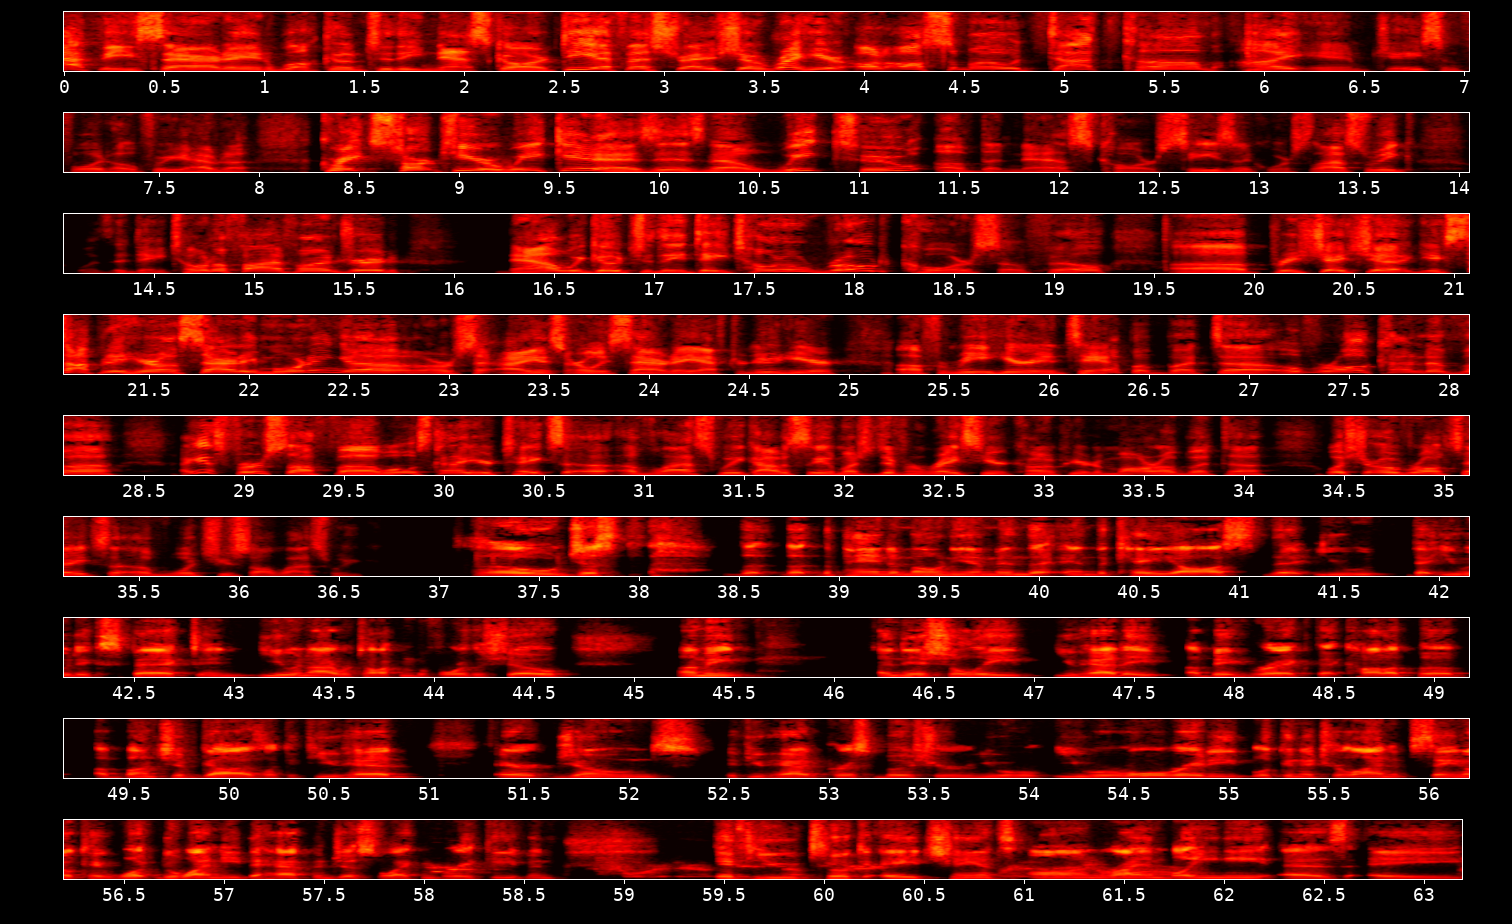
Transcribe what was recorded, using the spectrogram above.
Happy Saturday and welcome to the NASCAR DFS Strategy Show right here on Awesemo.com. I am Jason Floyd. Hopefully, you're having a great start to your weekend as it is now week two of the NASCAR season. Of course, last week was the Daytona 500. Now we go to the Daytona Road Course. So, Phil, uh, appreciate you, you stopping in here on Saturday morning, uh, or I guess early Saturday afternoon here uh, for me here in Tampa. But uh, overall, kind of, uh, I guess, first off, uh, what was kind of your takes of, of last week? Obviously, a much different race here coming up here tomorrow. But uh, what's your overall takes of what you saw last week? Oh, just the, the, the pandemonium and the and the chaos that you that you would expect, and you and I were talking before the show. I mean initially you had a, a big wreck that caught up a, a bunch of guys. Like if you had Erik Jones, if you had Chris Buescher, you were you were already looking at your lineup saying, okay, what do I need to happen just so I can break even? If you took a chance on Ryan Blaney as a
